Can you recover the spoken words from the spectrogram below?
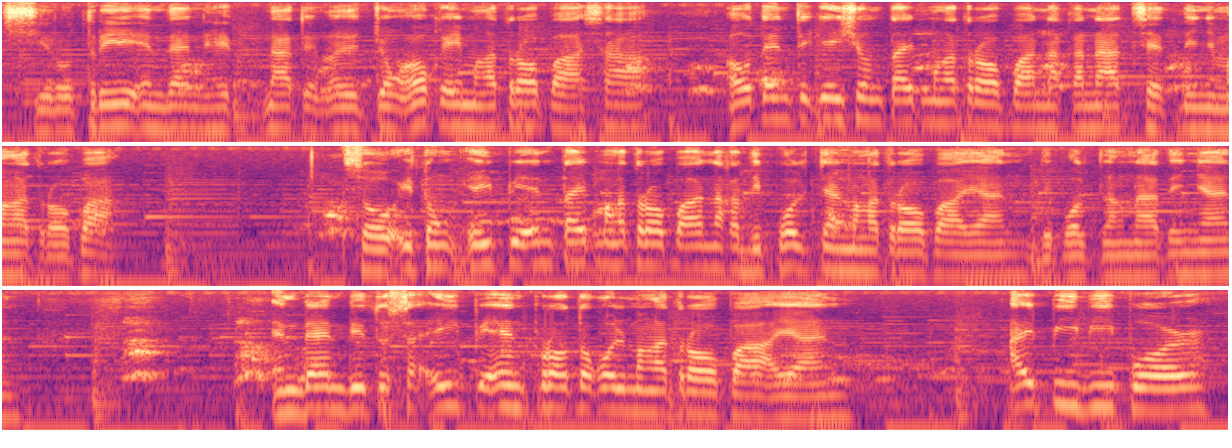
03 and then hit natin ulit yung okay mga tropa. Sa authentication type mga tropa naka-not set din yung mga tropa. So itong APN type mga tropa naka-default yan mga tropa. Yan default lang natin yan. And then dito sa APN protocol mga tropa ayan. IPv4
